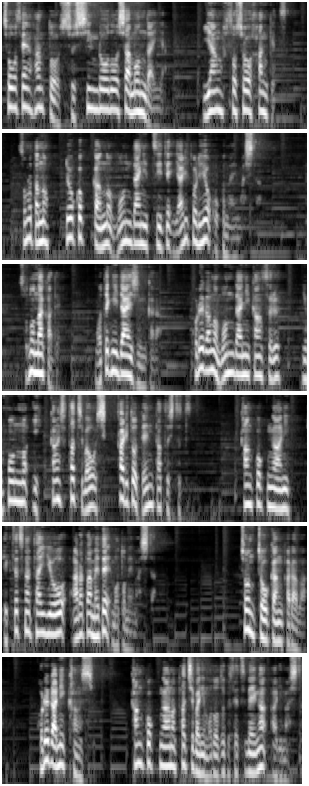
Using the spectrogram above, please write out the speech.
朝鮮半島出身労働者問題や慰安婦訴訟判決、その他の両国間の問題についてやり取りを行いました。その中で、茂木大臣からこれらの問題に関する日本の一貫した立場をしっかりと伝達しつつ、韓国側に適切な対応を改めて求めました。チョン長官からは、これらに関し、韓国側の立場に基づく説明がありました。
